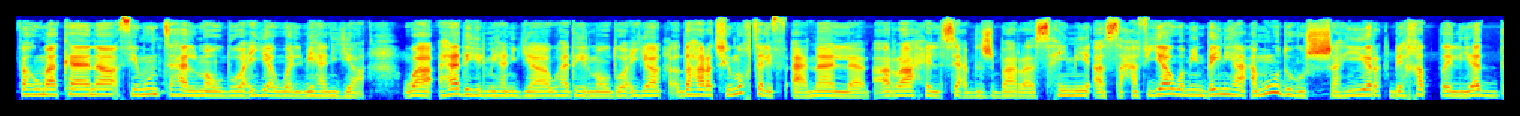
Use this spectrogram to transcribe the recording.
فهما كانا في منتهى الموضوعية والمهنية وهذه المهنية وهذه الموضوعية ظهرت في مختلف أعمال الراحل سي عبد الجبار السحيمي الصحفية ومن بينها عموده الشهير بخط اليد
